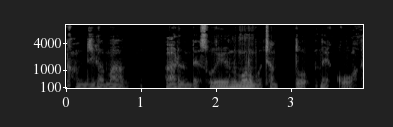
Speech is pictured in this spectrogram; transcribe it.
感じがまあ、あるんで、そういうものもちゃんとね、こう、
